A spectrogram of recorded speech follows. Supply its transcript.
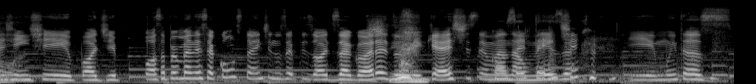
a honra. gente pode, possa permanecer constante nos episódios agora do Sim. Unicast semanalmente. E muitas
